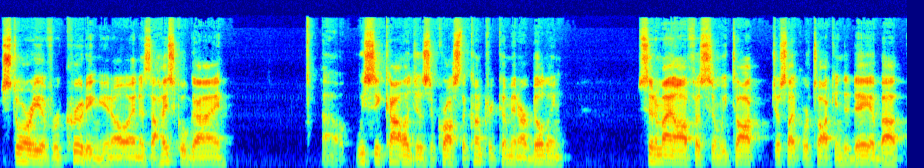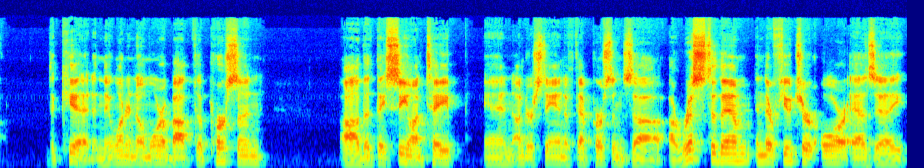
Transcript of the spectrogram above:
story of recruiting. You know, and as a high school guy, uh, we see colleges across the country come in our building, sit in my office, and we talk just like we're talking today about the kid, and they want to know more about the person uh, that they see on tape and understand if that person's uh, a risk to them in their future or as a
